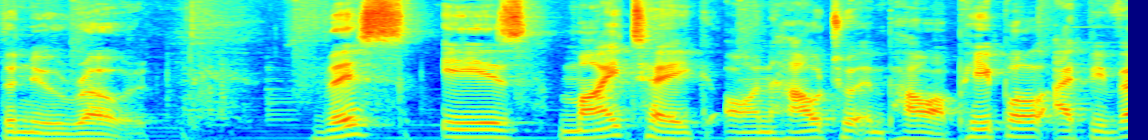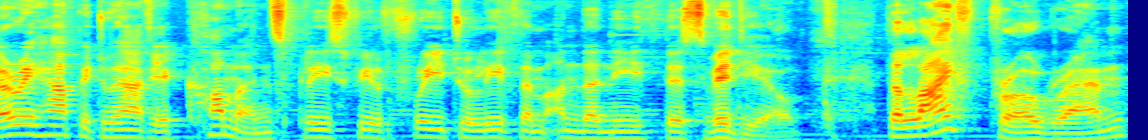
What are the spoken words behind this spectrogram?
the new role. This is my take on how to empower people. I'd be very happy to have your comments. Please feel free to leave them underneath this video. The LIFE program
